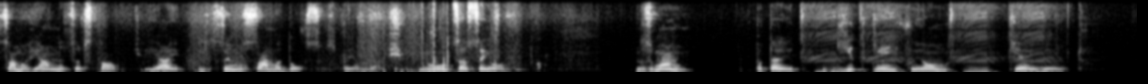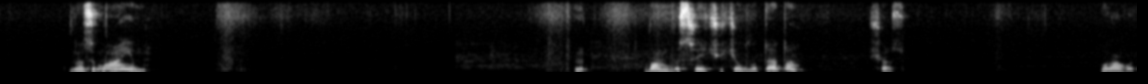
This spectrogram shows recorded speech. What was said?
саме головне це вставити. Я і цим саме довше справляюся. Ну, це серйозненько. Нажимаємо потім git key from keyword. Нажимаємо. Вам высвечивается вот это. Сейчас. Вот.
